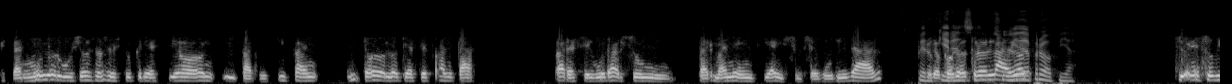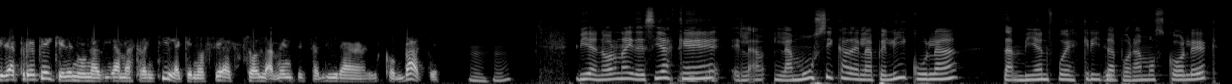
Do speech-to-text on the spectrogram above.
están muy orgullosos de su creación y participan en todo lo que hace falta para asegurar su permanencia y su seguridad pero, por otro lado, su vida propia. Quieren su vida propia y quieren una vida más tranquila, que no sea solamente salir al combate. Bien, Orna, y decías que la, música de la película también fue escrita por Amos Kolek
